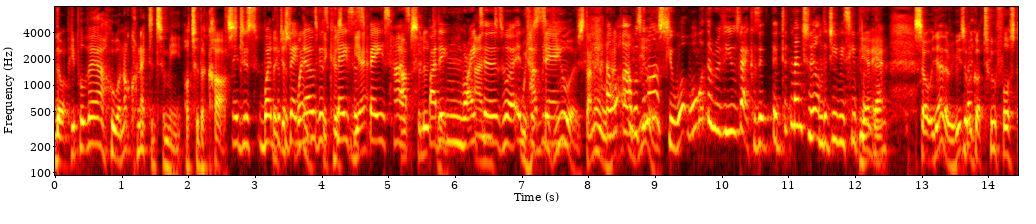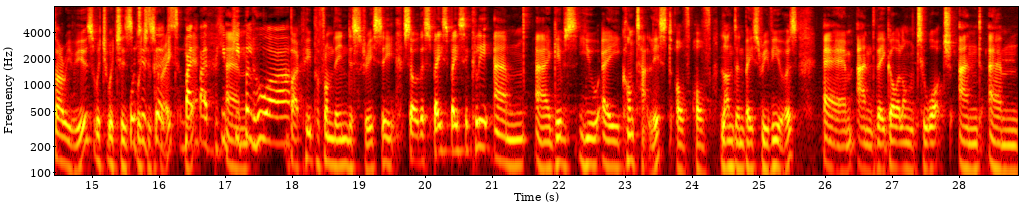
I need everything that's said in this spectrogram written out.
there were people there who were not connected to me or to the cast. They just went because they know this place, the space has budding writers And who are We had interesting. reviewers. I mean, we And had what- I was going to ask you, what, what were the reviews like? Because they, they did mention it on the GBC program. yeah. So yeah, the reviews we got two four star reviews, which which is Which is good. great By- yeah. by pe- people who are- by people from the industry. See, so the space basically um, uh, gives you a contact list of of London based reviewers, um, and they go along to watch, and um,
